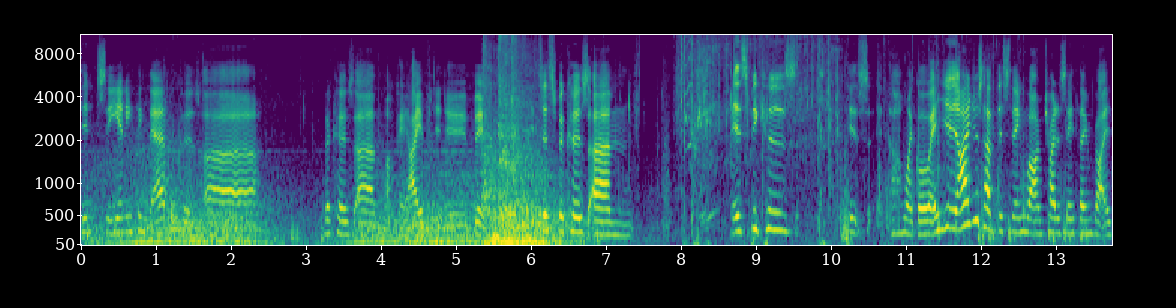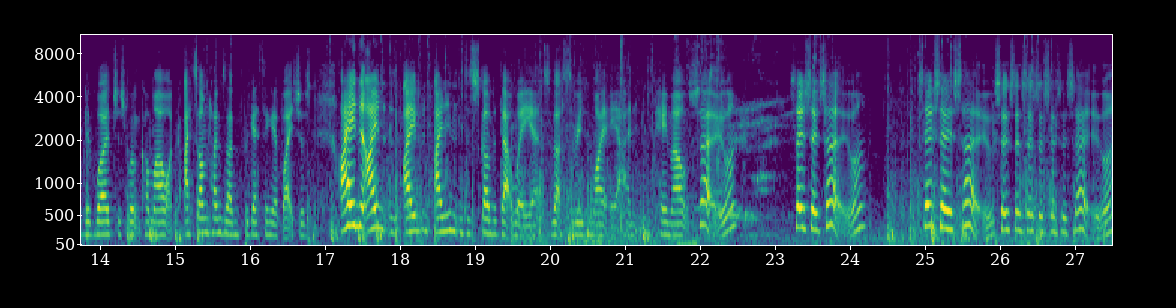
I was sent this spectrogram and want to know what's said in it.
didn't see anything there because, uh, because um okay I have to do boom. It's just because um it's because it's oh my god I just have this thing where I'm trying to say things but the words just won't come out. I sometimes I'm forgetting it but it's just I I I haven't- I didn't discover that way yet so that's the reason why it hadn't came out. So so so so so so so so so so so so so so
